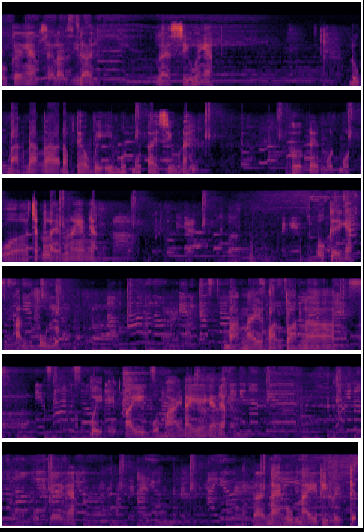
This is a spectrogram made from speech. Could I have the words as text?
Ok anh em sẽ là gì đây? Lè xỉu anh em. Đúng bảng đang à, đọc theo vị một một tài xỉu này. Hướng đến một một của chẵn lẻ luôn anh em nhé Ok anh em, ăn full luôn. Bảng này hoàn toàn là vị tay của mái này anh em nhé Ok anh em. Đấy, ngày hôm nay thì mình tiếp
